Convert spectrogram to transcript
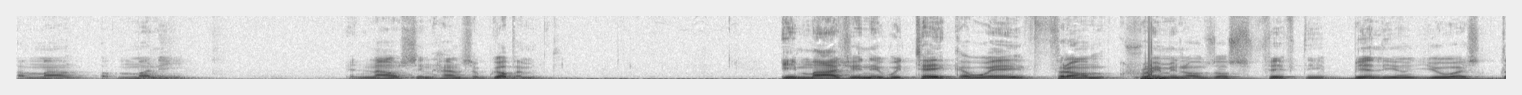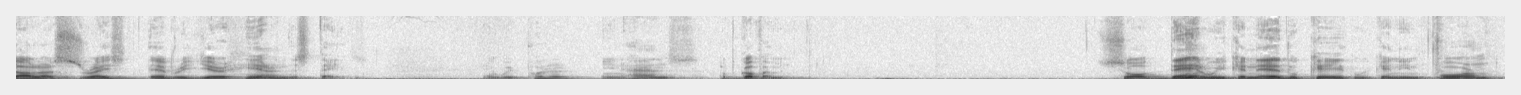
amount of money, and now it's in hands of government. Imagine if we take away from criminals those 50 billion US dollars raised every year here in the States, and we put it in hands of government. So then we can educate, we can inform,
